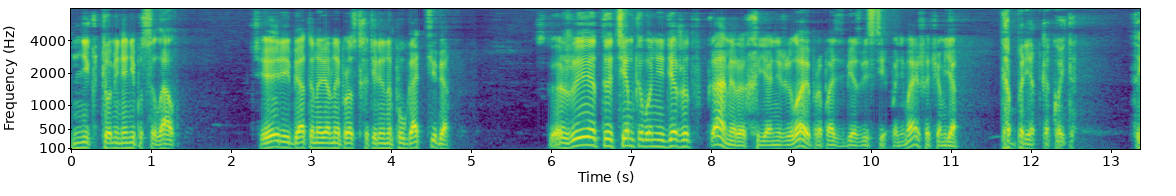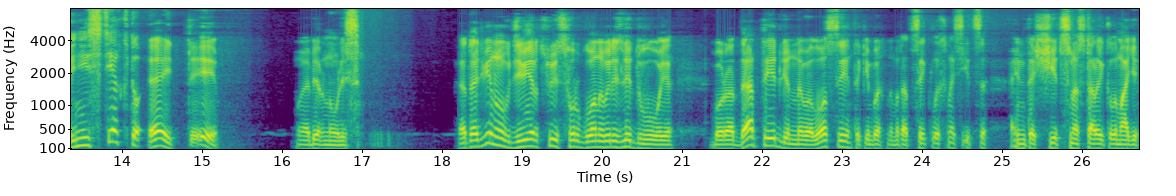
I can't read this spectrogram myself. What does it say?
Никто меня не посылал. Те ребята, наверное, просто хотели напугать тебя». Скажи это тем, кого не держат в камерах. Я не желаю пропасть без вести. Понимаешь, о чем я? Да бред какой-то. Ты не из тех, кто... Эй, ты! Мы обернулись. Отодвинув дверцу, из фургона вылезли двое. Бородатые, длинноволосые, таким бы на мотоциклах носиться, а не тащиться на старой колымаге.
